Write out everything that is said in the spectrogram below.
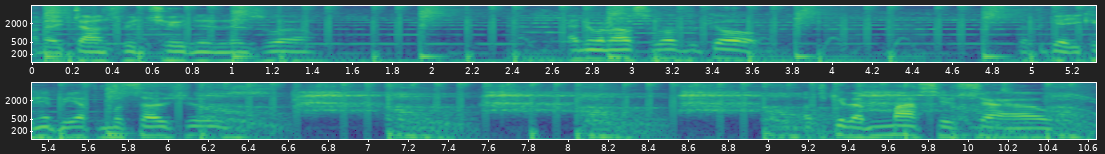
I know Dan's been tuning in as well. Anyone else who I've got? Don't forget you can hit me up on my socials. Give a massive shout out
